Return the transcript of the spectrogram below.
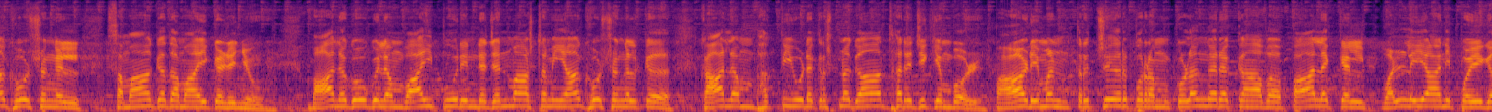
ആഘോഷങ്ങൾ സമാഗതമായി കഴിഞ്ഞു. ബാലഗോകുലം വായ്പൂരിന്റെ ജന്മാഷ്ടമി ആഘോഷങ്ങൾക്ക് കാലം ഭക്തിയുടെ കൃഷ്ണഗാഥ രചിക്കുമ്പോൾ പാടിമൺ തൃച്ചേർപ്പുറം കുളങ്ങരക്കാവ് പാലക്കൽ വള്ളിയാനിപ്പൊയ്ക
